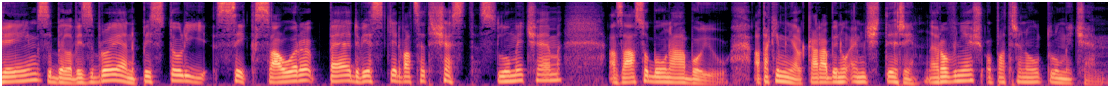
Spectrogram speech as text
James byl vyzbrojen pistolí Sig Sauer P226 s tlumičem a zásobou nábojů a taky měl karabinu M4, rovněž opatřenou tlumičem.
